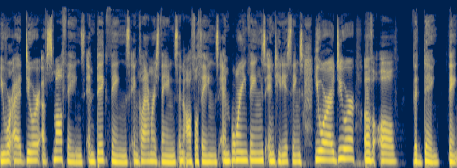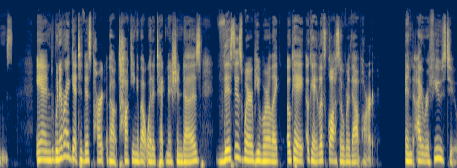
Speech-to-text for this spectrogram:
You are a doer of small things and big things and glamorous things and awful things and boring things and tedious things. You are a doer of all the dang things. And whenever I get to this part about talking about what a technician does, this is where people are like, okay, okay, let's gloss over that part. And I refuse to.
